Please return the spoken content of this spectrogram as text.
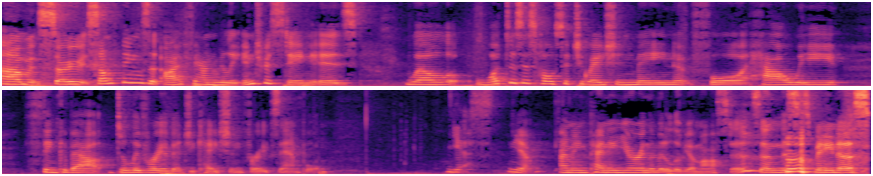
um, so, some things that I found really interesting is well, what does this whole situation mean for how we think about delivery of education, for example? Yes. Yeah, I mean, Penny, you're in the middle of your masters, and this has been uh,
